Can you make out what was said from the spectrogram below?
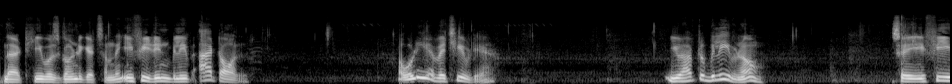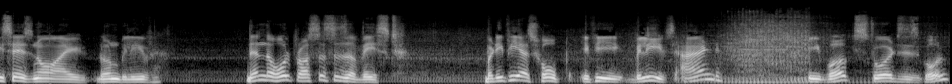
that he was going to get something, if he didn't believe at all, how would he have achieved here? You have to believe, no? So if he says, No, I don't believe, then the whole process is a waste. But if he has hope, if he believes and he works towards his goal,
